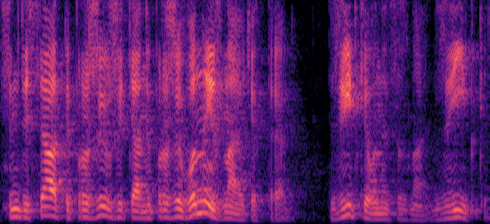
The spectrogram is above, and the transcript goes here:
70, ти прожив життя, не прожив. Вони знають, як треба. Звідки вони це знають? Звідки?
